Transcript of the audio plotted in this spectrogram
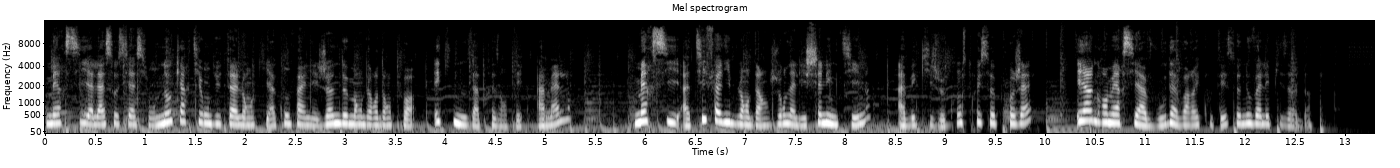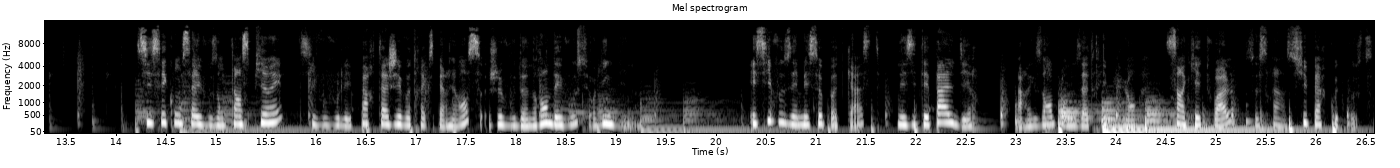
Merci à l'association Nos quartiers ont du talent qui accompagne les jeunes demandeurs d'emploi et qui nous a présenté Amel. Merci à Tiffany Blandin, journaliste chez LinkedIn, avec qui je construis ce projet. Et un grand merci à vous d'avoir écouté ce nouvel épisode. Si ces conseils vous ont inspiré, si vous voulez partager votre expérience, je vous donne rendez-vous sur LinkedIn. Et si vous aimez ce podcast, n'hésitez pas à le dire. Par exemple, en nous attribuant 5 étoiles, ce serait un super coup de pouce.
